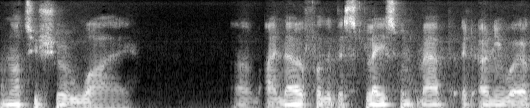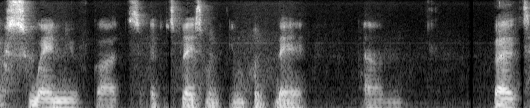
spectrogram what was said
I'm not too sure why. Um, I know for the displacement map, it only works when you've got a displacement input there. Um, but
